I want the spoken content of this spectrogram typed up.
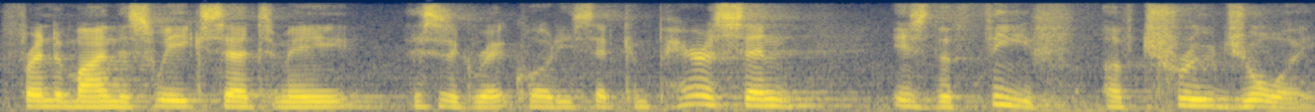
Friend of mine this week said to me, this is a great quote. He said, Comparison is the thief of true joy.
